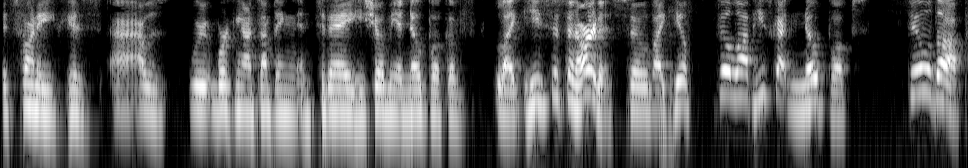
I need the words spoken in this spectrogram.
It's funny because uh, I was we're working on something, and today he showed me a notebook of like he's just an artist, so like he'll fill up. He's got notebooks filled up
